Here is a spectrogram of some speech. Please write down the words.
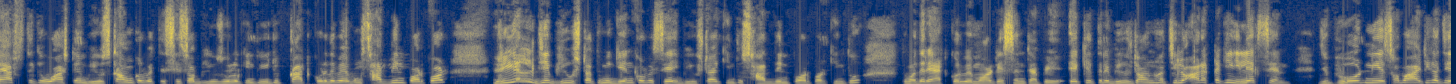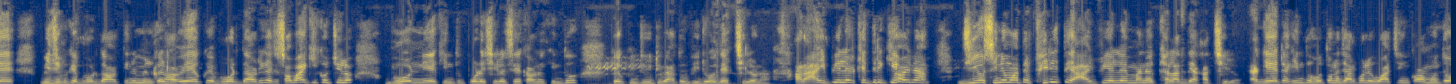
অ্যাপস থেকে ওয়াচ টাইম ভিউজ কাউন্ট করবে সেসব ভিউজগুলো কিন্তু ইউটিউব কাট করে দেবে এবং সাত দিন পর পর রিয়েল যে ভিউজটা তুমি গেন করবে, সেই ভিউজটা কিন্তু সাত দিন পর পর কিন্তু তোমাদের অ্যাড করবে মনিটাইজেশন ট্যাপে এক্ষেত্রে ভিউজ ডাউন হচ্ছিল। আর একটা কি? ইলেকশন যে ভোট নিয়ে সবাই, ঠিক আছে? বিজেপিকে ভোট দাও, তৃণমূলকে ওকে ভোট দাও, ঠিক আছে? সবাই কি করছিল? ভোট নিয়ে কিন্তু পড়েছিল, সে কারণে কিন্তু কেউ কিন্তু ইউটিউবে এত ভিডিও দেখছিল না। আর আইপিএল এর ক্ষেত্রে কি হয় না, জিও সিনেমাতে ফ্রিতে আইপিএল এ মানে খেলা দেখাচ্ছিল। আগে এটা কিন্তু হতো না, যার ফলে ওয়াচিং কম হতো,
